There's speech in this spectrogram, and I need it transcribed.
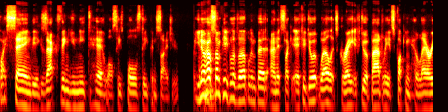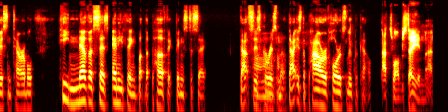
by saying the exact thing you need to hear whilst he's balls deep inside you. You know how some people are verbal in bed, and it's like if you do it well, it's great. If you do it badly, it's fucking hilarious and terrible. He never says anything but the perfect things to say. That's his oh, charisma. That is the power of Horus Lupercal. That's what I'm saying, man.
